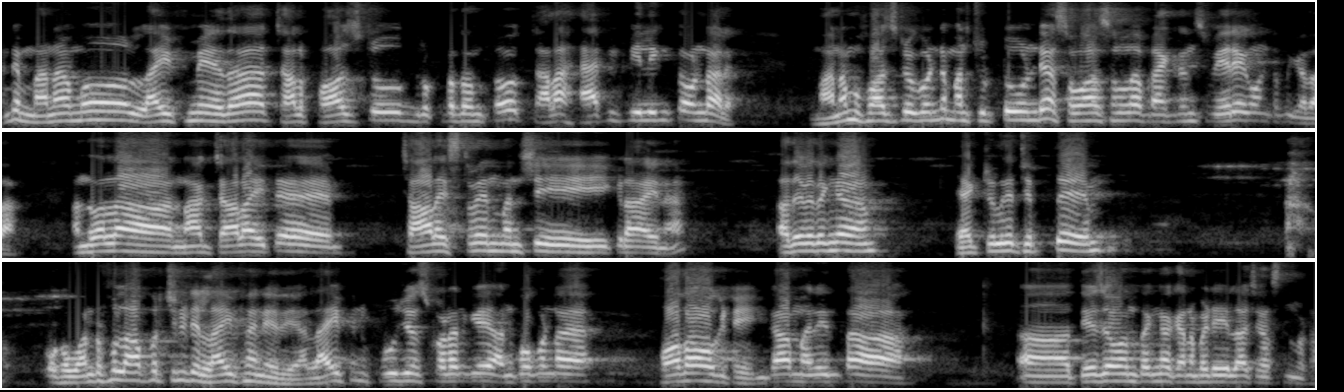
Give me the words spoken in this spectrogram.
అంటే మనము లైఫ్ మీద చాలా పాజిటివ్ దృక్పథంతో చాలా హ్యాపీ ఫీలింగ్తో ఉండాలి. మనము పాజిటివ్గా ఉంటే మన చుట్టూ ఉండే సువాసనల ఫ్రాగ్రెన్స్ వేరేగా ఉంటుంది కదా. అందువల్ల నాకు చాలా అయితే చాలా ఇష్టమైన మనిషి ఇక్కడ ఆయన. అదేవిధంగా యాక్చువల్గా చెప్తే ఒక వండర్ఫుల్ ఆపర్చునిటీ లైఫ్ అనేది ఆ లైఫ్ని ప్రూవ్ చేసుకోవడానికి అనుకోకుండా హోదా ఒకటి. ఇంకా మరింత తేజవంతంగా కనబడేలా చేస్తుందన్నమాట.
